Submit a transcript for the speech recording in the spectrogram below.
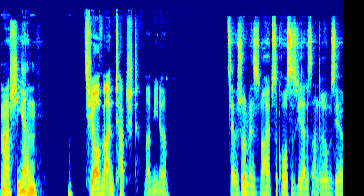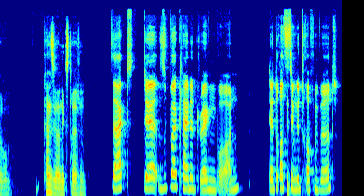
Marschieren. Tjoven untouched mal wieder. Selber schon, wenn es nur halb so groß ist wie alles andere um sie herum. Kann sie auch nichts treffen. Sagt der super kleine Dragonborn, der trotzdem getroffen wird.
